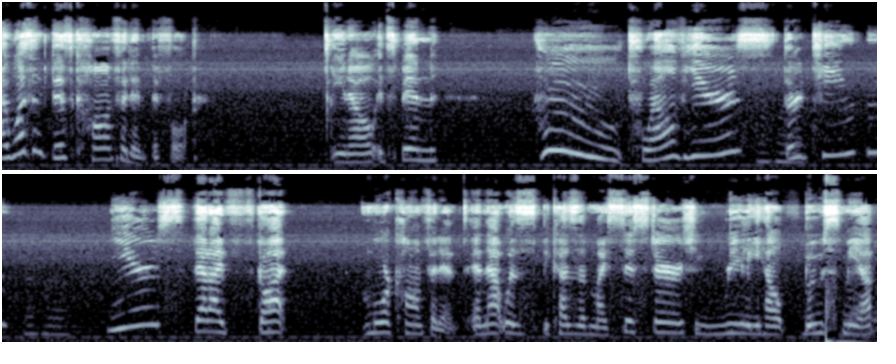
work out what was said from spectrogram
I wasn't this confident before. You know, it's been whew, 12 years, mm-hmm. 13 mm-hmm. years that I've got more confident. And that was because of my sister. She really helped boost me up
